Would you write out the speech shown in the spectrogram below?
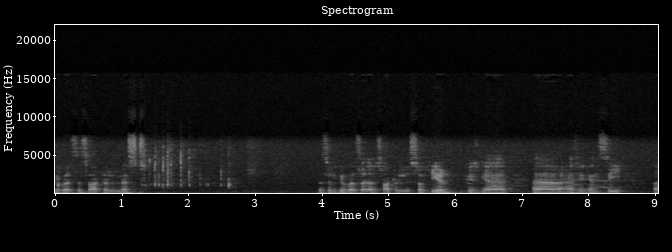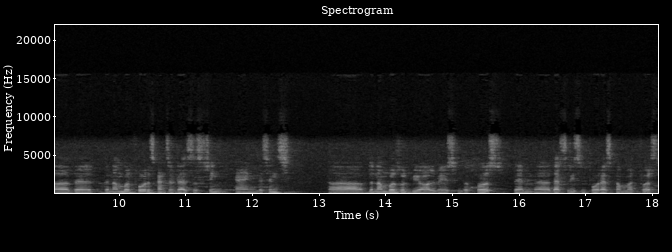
give us a sorted list. This will give us a sorted list. So here you, uh, uh, as you can see uh, the the number 4 is considered as a string. And since uh, the numbers will be always in the first then uh, that's reason 4 has come at first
